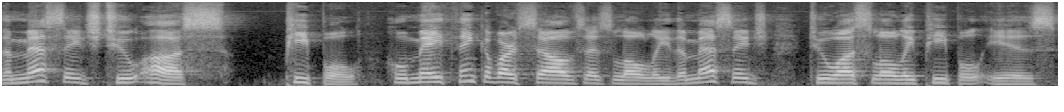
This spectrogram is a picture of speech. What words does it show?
the message to us, people who may think of ourselves as lowly, the message to us lowly people is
